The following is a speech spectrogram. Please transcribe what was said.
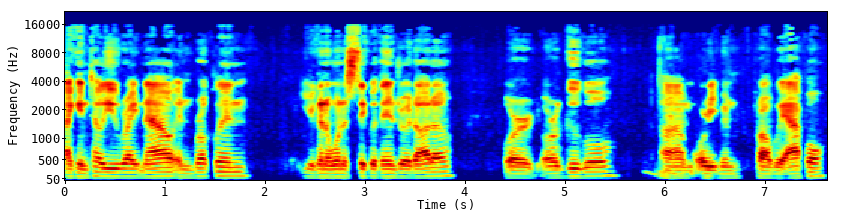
I can tell you right now in Brooklyn, you're going to want to stick with Android Auto or, or Google, um, or even probably Apple.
